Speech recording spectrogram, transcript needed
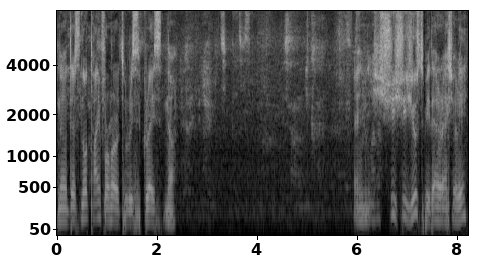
No, there's no time for her to receive grace. No. And she she used to be there actually.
